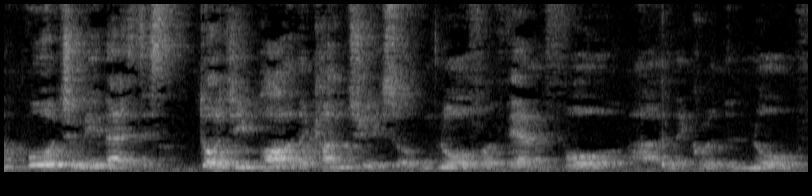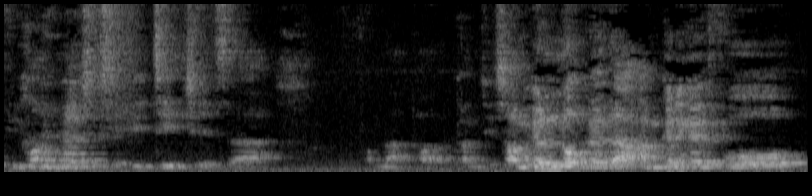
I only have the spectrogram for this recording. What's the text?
unfortunately there's this dodgy part of the country, sort of north of the M4. Um, they call it the North. You might notice a few teachers uh, from that part of the country. So I'm going to not go there. I'm going to go for.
